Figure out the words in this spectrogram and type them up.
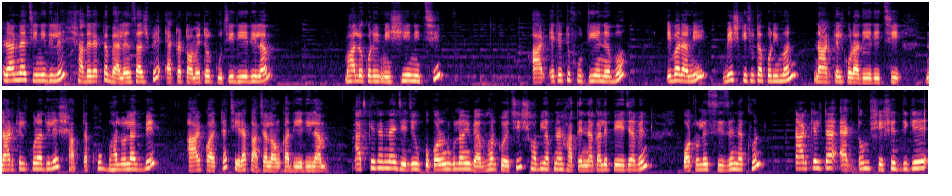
রান্নায় চিনি দিলে স্বাদের একটা ব্যালেন্স আসবে। একটা টমেটোর কুচি দিয়ে দিলাম। ভালো করে মিশিয়ে নিচ্ছি। আর এটা একটু ফুটিয়ে নেব। এবার আমি বেশ কিছুটা পরিমাণ নারকেল কোড়া দিয়ে দিচ্ছি। নারকেল কোড়া দিলে স্বাদটা খুব ভালো লাগবে। আর কয়েকটা চেরা কাঁচা লঙ্কা দিয়ে দিলাম। আজকের রান্নায় যে যে উপকরণগুলো আমি ব্যবহার করেছি, সবই আপনার হাতের নাগালে পেয়ে যাবেন। পটলের সিজন এখন। নারকেলটা একদম শেষের দিকে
